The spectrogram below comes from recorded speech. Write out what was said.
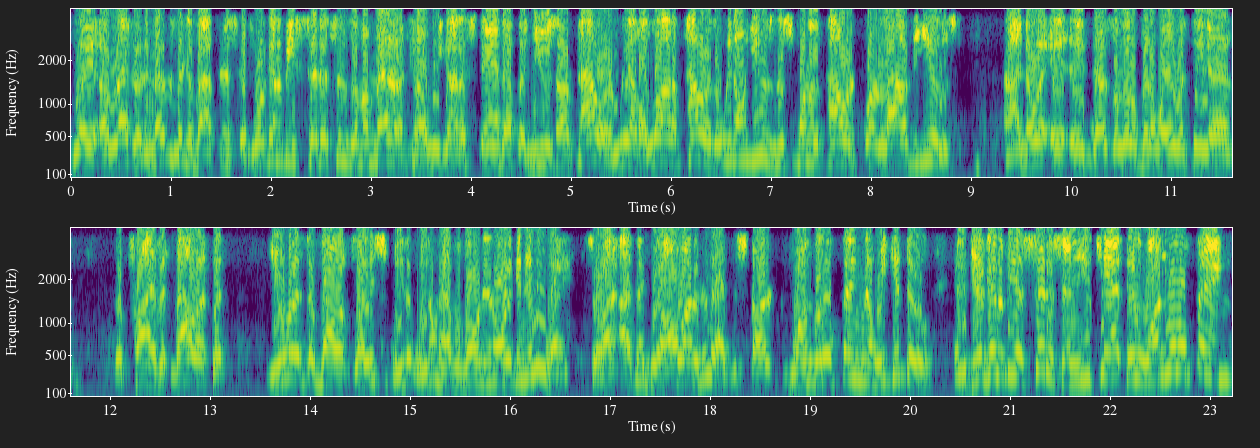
way a record. Another thing about this, if we're going to be citizens of America, we got to stand up and use our power. And we have a lot of power that we don't use. This is one of the powers we're allowed to use. And I know it, it does a little bit away with the uh, the private ballot, but you were at the ballot place. We don't, we don't have a vote in Oregon anyway. So I, I think we all ought to do that. Just start one little thing that we can do. And if you're going to be a citizen and you can't do one little thing,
